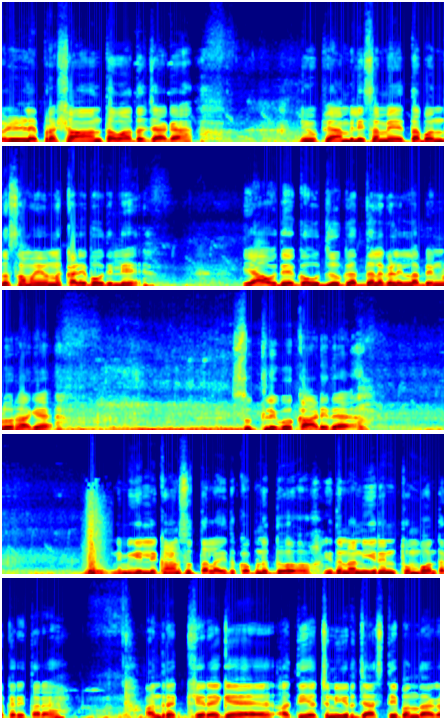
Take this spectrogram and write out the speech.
ಒಳ್ಳೆ ಪ್ರಶಾಂತವಾದ ಜಾಗ. ನೀವು ಫ್ಯಾಮಿಲಿ ಸಮೇತ ಬಂದು ಸಮಯವನ್ನು ಕಳಿಬೋದು ಇಲ್ಲಿ. ಯಾವುದೇ ಗೌಜು ಗದ್ದಲಗಳಿಲ್ಲ ಬೆಂಗಳೂರು ಹಾಗೆ. ಸುತ್ತಲಿಗೂ ಕಾಡಿದೆ. ನಿಮಗೆ ಇಲ್ಲಿ ಕಾಣಿಸುತ್ತಲ್ಲ ಇದು ಕಬ್ಬಣದ್ದು? ಇದನ್ನು ನೀರಿನ ತುಂಬು ಅಂತ ಕರೀತಾರೆ. ಅಂದರೆ ಕೆರೆಗೆ ಅತಿ ಹೆಚ್ಚು ನೀರು ಜಾಸ್ತಿ ಬಂದಾಗ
